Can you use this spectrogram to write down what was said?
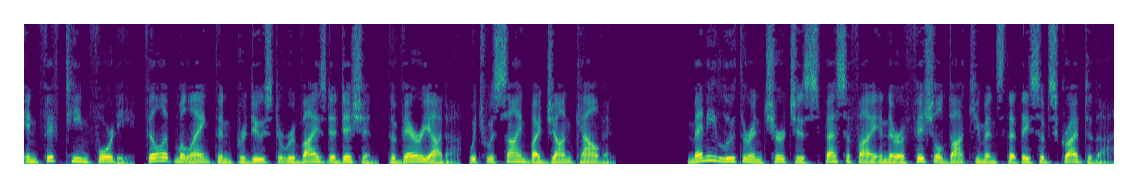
In 1540, Philip Melanchthon produced a revised edition, the Variata, which was signed by John Calvin. Many Lutheran churches specify in their official documents that they subscribe to the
